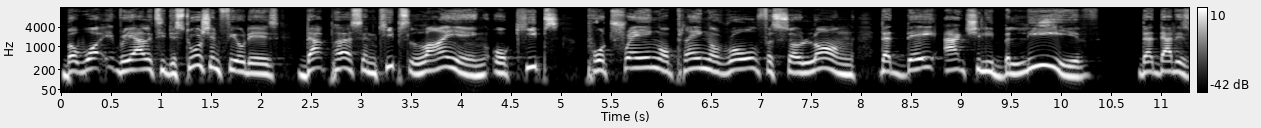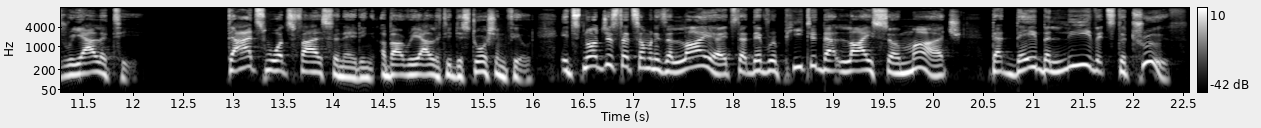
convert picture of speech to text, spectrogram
But what reality distortion field is, that person keeps lying or keeps portraying or playing a role for so long that they actually believe that that is reality. That's what's fascinating about reality distortion field. It's not just that someone is a liar, it's that they've repeated that lie so much that they believe it's the truth.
